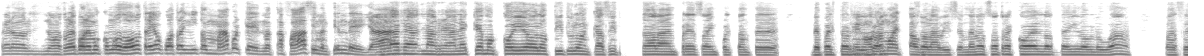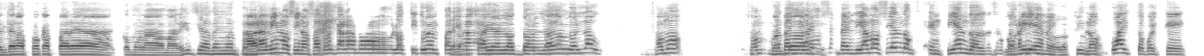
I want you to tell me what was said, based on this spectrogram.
pero nosotros le ponemos como dos, tres o cuatro añitos más porque no está fácil, ¿me entiendes? Ya. La, rea- la real es que hemos cogido los títulos en casi todas las empresas importantes de, de Puerto que Rico. nosotros hemos estado. So, la visión de nosotros es coger los de IWA para ser de las pocas parejas como la malicia, tengo entendido. Ahora mismo, si nosotros ganamos los títulos en pareja cogido en los dos los lados. dos lados, somos, som- ¿Cuántos vendríamos, vendríamos siendo, entiendo, los corrígeme, los cuartos, porque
